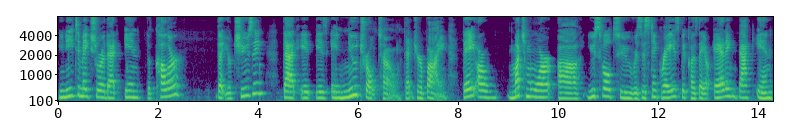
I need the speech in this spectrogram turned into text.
you need to make sure that in the color that you're choosing, that it is a neutral tone that you're buying. They are much more uh, useful to resistant grays because they are adding back in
